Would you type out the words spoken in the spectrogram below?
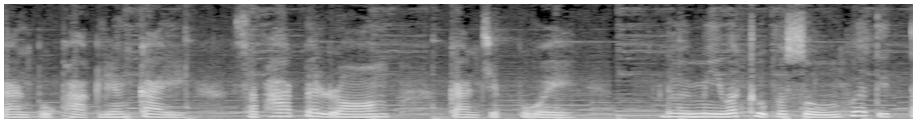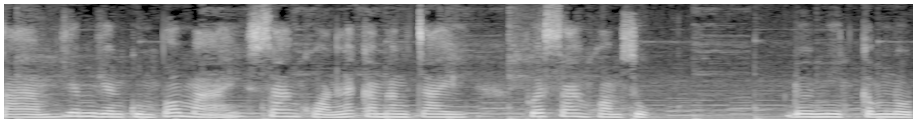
การปลูกผักเลี้ยงไก่ สภาพแวดล้อม การเจ็บป่วยโดยมีวัตถุประสงค์เพื่อติดตามเยี่ยมเยียนกลุ่มเป้าหมาย สร้างขวัญและกำลังใจ เพื่อสร้างความสุข โดยมีกำหนด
